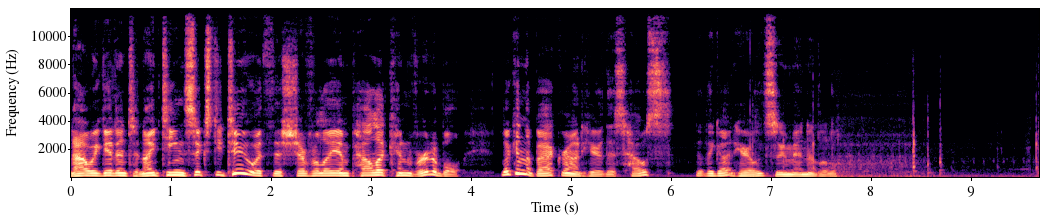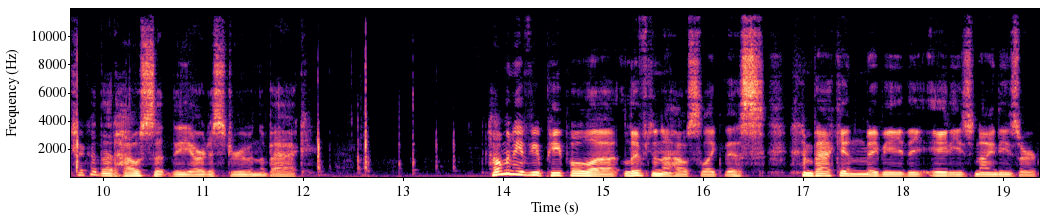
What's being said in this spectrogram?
Now we get into 1962 with this Chevrolet Impala convertible. Look in the background here, this house that they got here. Let's zoom in a little. Check out that house that the artist drew in the back. How many of you people uh, lived in a house like this back in maybe the 80s, 90s, or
